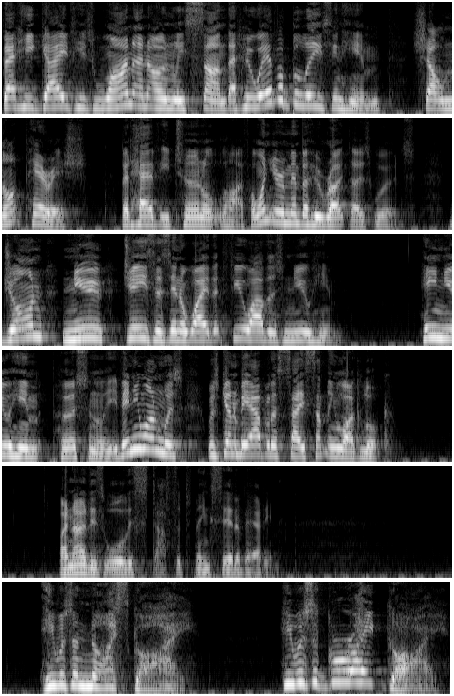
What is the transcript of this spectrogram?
that he gave his one and only Son, that whoever believes in him shall not perish, but have eternal life. I want you to remember who wrote those words. John knew Jesus in a way that few others knew him. He knew him personally. If anyone was, was going to be able to say something like, Look, I know there's all this stuff that's being said about him. He was a nice guy. He was a great guy.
